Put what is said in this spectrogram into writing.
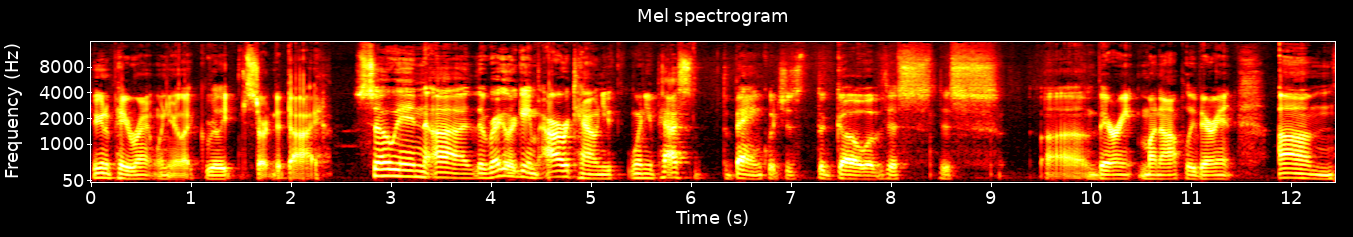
you're gonna pay rent when you're like really starting to die. So in uh, the regular game Our Town, you when you pass the bank, which is the go of this this uh, variant Monopoly variant, um,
